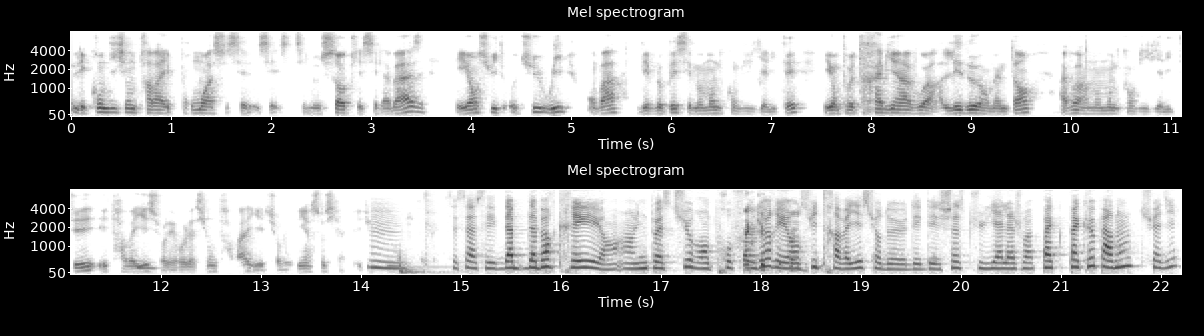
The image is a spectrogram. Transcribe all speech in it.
les conditions de travail, pour moi, c'est le socle et c'est la base. Et ensuite, au-dessus, oui, on va développer ces moments de convivialité. Et on peut très bien avoir les deux en même temps, avoir un moment de convivialité et travailler mmh. sur les relations de travail et sur le lien social. Mmh. C'est ça, c'est d'abord créer une posture en profondeur et ensuite travailler sur des choses plus liées à la joie. pas que, pardon, tu as dit?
